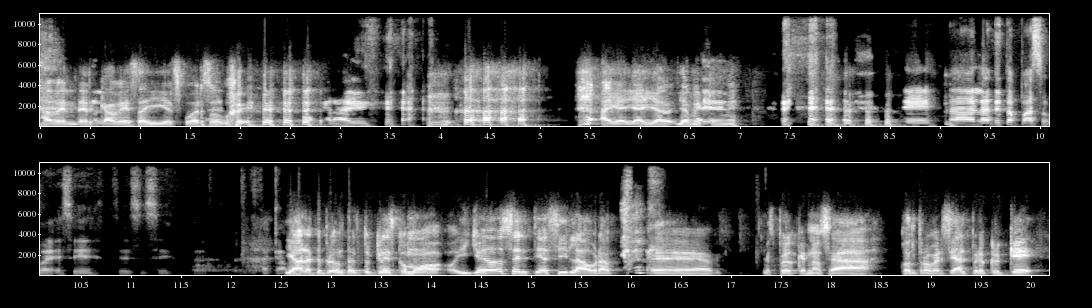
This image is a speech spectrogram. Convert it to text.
A vender cabeza y esfuerzo, güey. Ah, caray. ay, ay, ay, ya, ya me quemé. no, la neta paso, ¿eh? Sí, sí, sí, sí. Y ahora te pregunto, ¿tú crees como, y yo sentí así la obra, eh, espero que no sea controversial, pero creo que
